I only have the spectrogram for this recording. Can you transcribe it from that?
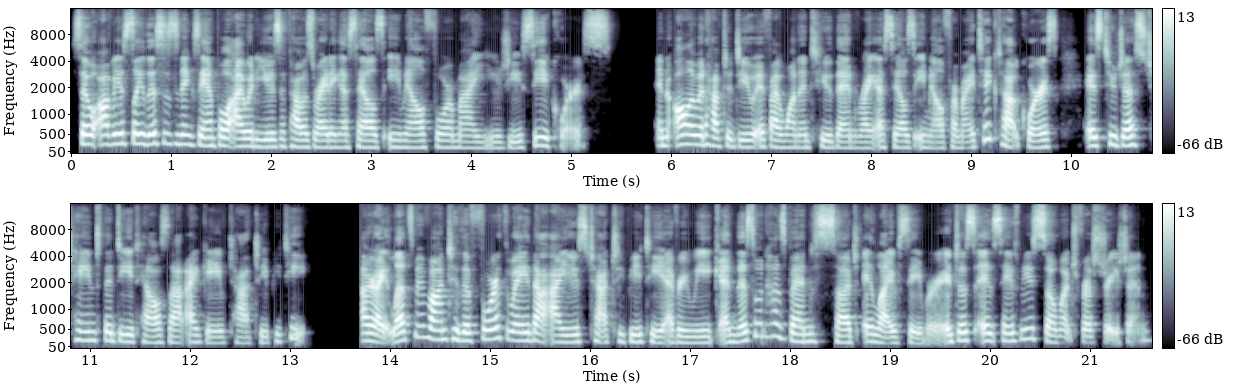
So obviously this is an example I would use if I was writing a sales email for my UGC course. And all I would have to do if I wanted to then write a sales email for my TikTok course is to just change the details that I gave ChatGPT. All right, let's move on to the fourth way that I use ChatGPT every week. And this one has been such a lifesaver. It just, it saves me so much frustration.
